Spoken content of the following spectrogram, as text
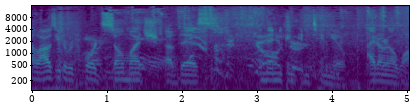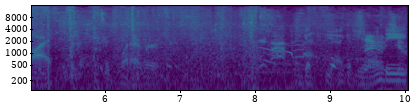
allows you to record so much of this, and then you can continue. I don't know why. It's like, whatever. I get, yeah, I get the MD.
